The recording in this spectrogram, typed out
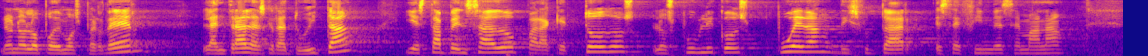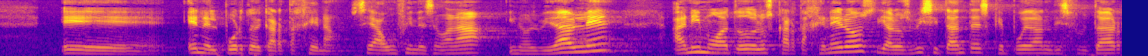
No nos lo podemos perder, la entrada es gratuita y está pensado para que todos los públicos puedan disfrutar este fin de semana eh, en el puerto de Cartagena. Sea un fin de semana inolvidable. Animo a todos los cartageneros y a los visitantes que puedan disfrutar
